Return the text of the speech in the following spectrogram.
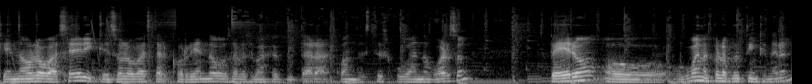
que no lo va a hacer y que solo va a estar corriendo o solo se va a ejecutar a- cuando estés jugando Warzone. Pero, o, o bueno, Call of Duty en general.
